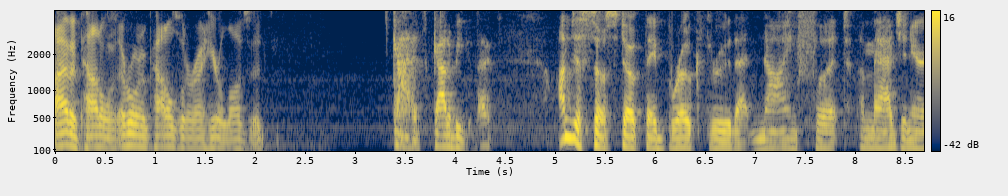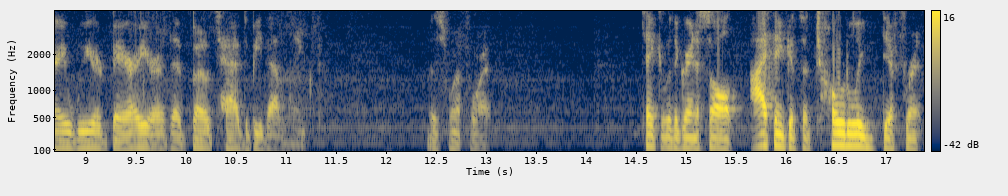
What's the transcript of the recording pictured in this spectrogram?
I haven't paddled. Everyone who paddles one around here loves it. God, it's got to be. That's, I'm just so stoked they broke through that nine foot imaginary weird barrier that boats had to be that length. I just went for it. Take it with a grain of salt. I think it's a totally different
